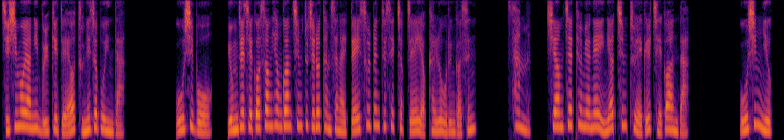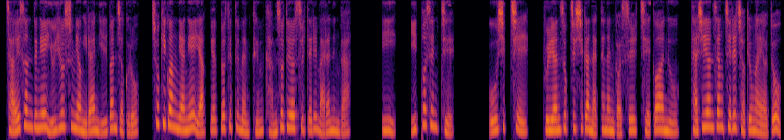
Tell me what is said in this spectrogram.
지시 모양이 묽게 되어 둔해져 보인다. 55. 용재 제거성 형광 침투제로 탐상할 때 솔벤트 세척제의 역할로 옳은 것은 3. 시험체 표면의 잉여 침투액을 제거한다. 56. 자외선 등의 유효 수명이란 일반적으로 초기 광량의 약 몇 퍼센트만큼 감소되었을 때를 말하는가. 2. 2%. 57. 불연속 지시가 나타난 것을 제거한 후 다시 현상체를 적용하여도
